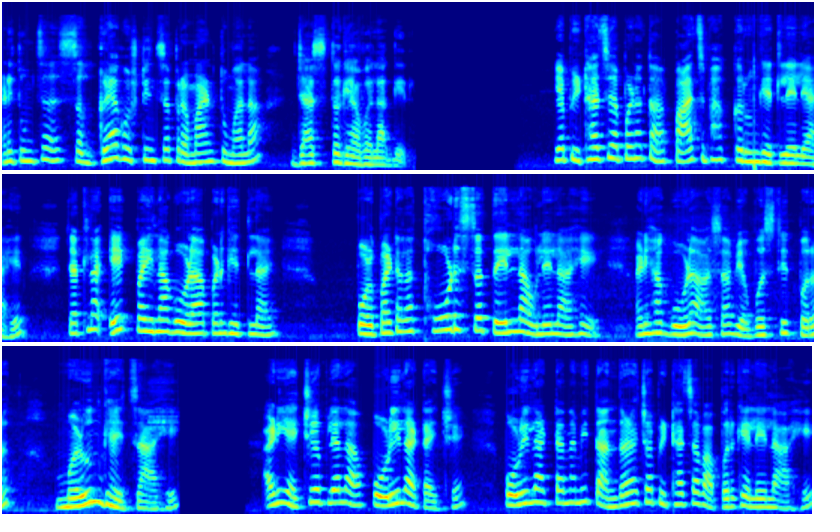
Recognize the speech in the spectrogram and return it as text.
आणि तुमचं सगळ्या गोष्टींचं प्रमाण तुम्हाला जास्त घ्यावं लागेल. या पिठाचे आपण आता पाच भाग करून घेतलेले आहेत. त्यातला एक पहिला गोळा आपण घेतला आहे पोळपाटाला थोडंसं तेल लावलेलं आहे आणि हा गोळा असा व्यवस्थित परत मळून घ्यायचा आहे. आणि याची आपल्याला पोळी लाटायची पोळी लाटताना मी तांदळाच्या पिठाचा वापर केलेला आहे.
